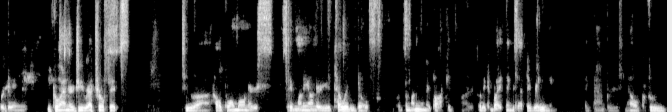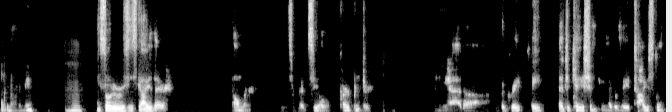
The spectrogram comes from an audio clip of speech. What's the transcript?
We're doing eco energy retrofits to uh, help homeowners save money on their utility bills, put some money in their pocket so they can buy things that they really need, like Pampers, milk, food. You know what I mean? Mm-hmm. And so there was this guy there, Elmer. He's a Red Seal carpenter, and he had uh, a great eight education. He never made to high school,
